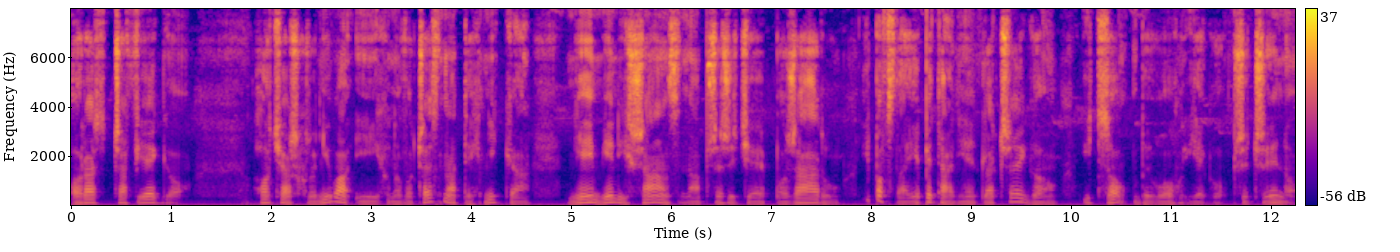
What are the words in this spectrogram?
oraz Chaffiego. Chociaż chroniła ich nowoczesna technika, nie mieli szans na przeżycie pożaru. I powstaje pytanie, dlaczego i co było jego przyczyną.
